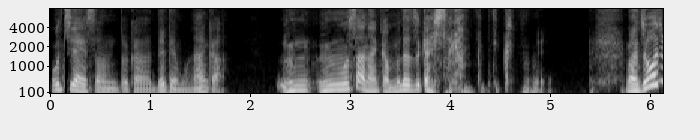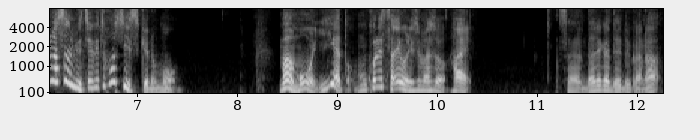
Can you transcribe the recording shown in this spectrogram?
落合さんとか出てもなんか、うん、運をさ、なんか無駄遣いした感が出てくるので。まあ、ジョージマスめちゃくちゃ欲しいですけども、まあもういいやと。もうこれ最後にしましょう。はい。さあ、誰が出るかな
